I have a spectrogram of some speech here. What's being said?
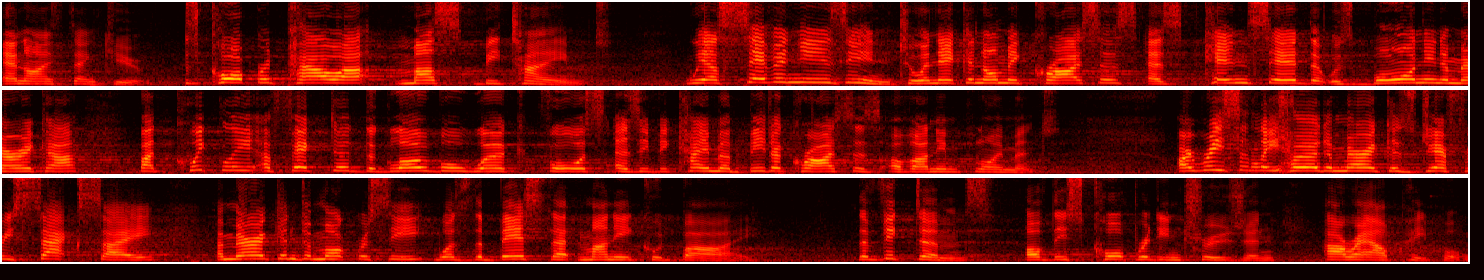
and I thank you. This Corporate power must be tamed. We are seven years into an economic crisis, as Ken said, that was born in America but quickly affected the global workforce as it became a bitter crisis of unemployment. I recently heard America's Jeffrey Sachs say American democracy was the best that money could buy. The victims of this corporate intrusion are our people.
